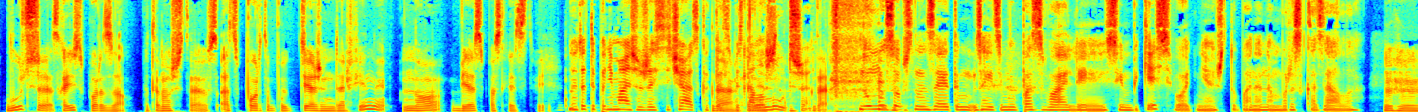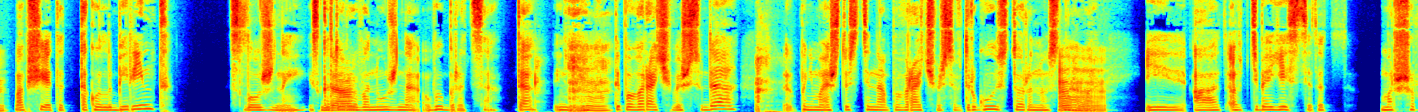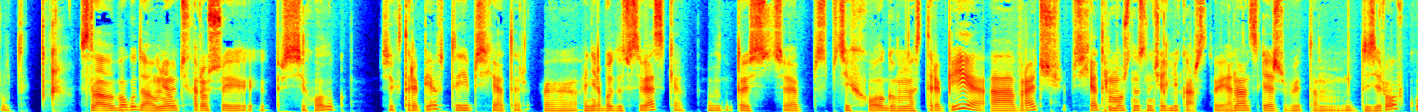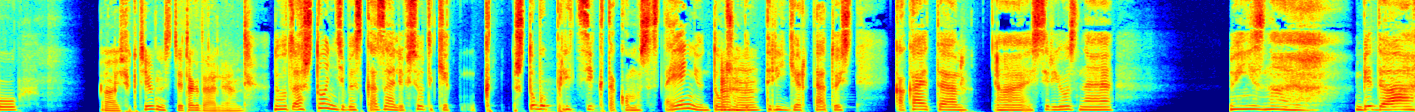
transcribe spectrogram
лучше сходить в спортзал, потому что от спорта будут те же эндорфины, но без последствий. Но это ты понимаешь уже сейчас, когда да, тебе стало конечно, лучше. Да. Ну, мы, собственно, за этим, за этим и позвали Симбике сегодня, чтобы она нам рассказала. Угу. Вообще, это такой лабиринт сложный, из которого да. нужно выбраться. Да? Угу. Ты поворачиваешь сюда, понимаешь, что стена, поворачиваешься в другую сторону снова. Угу. И, а, а у тебя есть этот маршрут. Слава богу, да. У меня очень хороший психолог, психотерапевт и психиатр. Э, они работают в связке. То есть э, с психологом у нас терапия, а врач, психиатр может назначать лекарства. И она отслеживает там дозировку, э, эффективность и так далее. Ну вот, а что они тебе сказали? Все-таки, чтобы прийти к такому состоянию, должен угу. быть триггер, да, то есть какая-то э, серьезная, ну я не знаю, беда.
